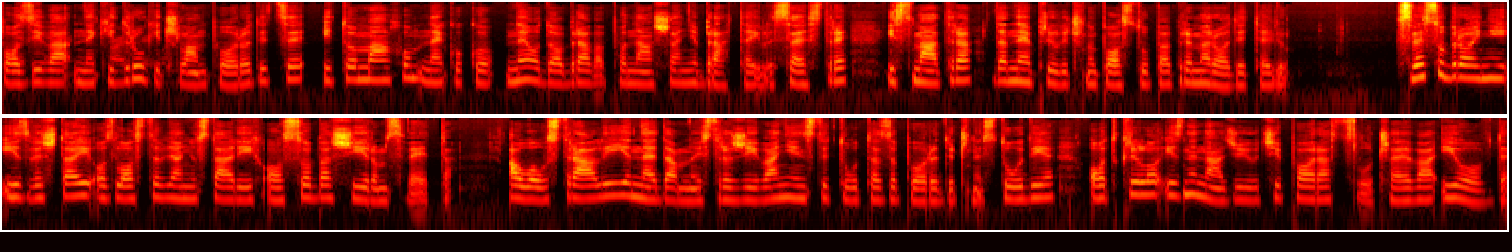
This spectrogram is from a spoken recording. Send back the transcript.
poziva neki drugi član porodice i to mahom neko ko ne odobrava ponašanje brata ili sestre i smatra da neprilično postupa prema roditelju. Sve su brojni izveštaji o zlostavljanju starijih osoba širom sveta – a u Australiji je nedavno istraživanje Instituta za porodične studije otkrilo iznenađujući porast slučajeva i ovde.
